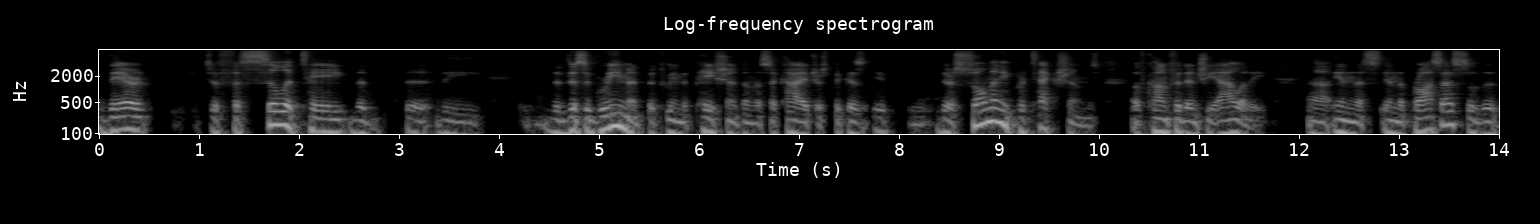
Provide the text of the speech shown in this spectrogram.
there to facilitate the, the, the, the, disagreement between the patient and the psychiatrist because it, there's so many protections of confidentiality uh, in this, in the process. So that,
